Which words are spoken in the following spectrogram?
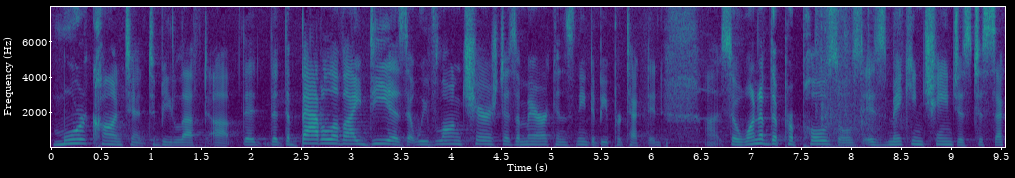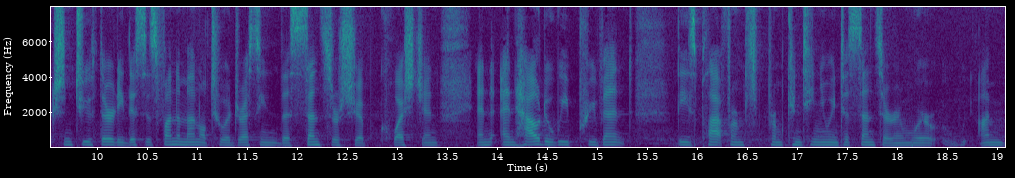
more content to be left up. That the, the, battle of ideas that we've long cherished as Americans need to be protected. Uh, so, one of the proposals is making changes to Section 230. This is fundamental to addressing the censorship question and, and how do we prevent these platforms from continuing to censor. And we're, I'm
